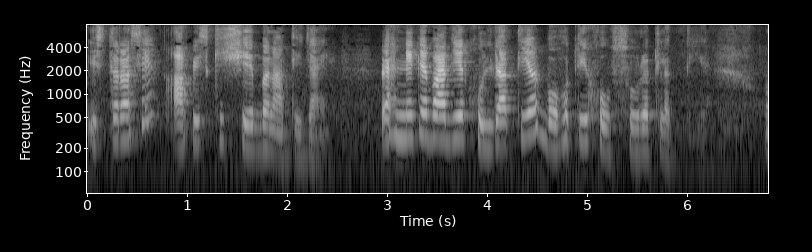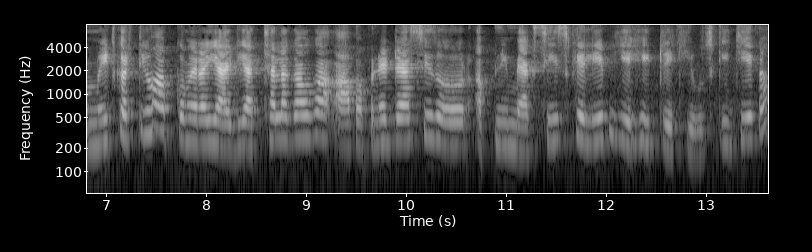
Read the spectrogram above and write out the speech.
इस तरह से आप इसकी शेप बनाती जाएँ। पहनने के बाद ये खुल जाती है और बहुत ही खूबसूरत लगती है। उम्मीद करती हूँ आपको मेरा ये आइडिया अच्छा लगा होगा। आप अपने ड्रेसेस और अपनी मैक्सीज के लिए भी यही ट्रिक यूज़ कीजिएगा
